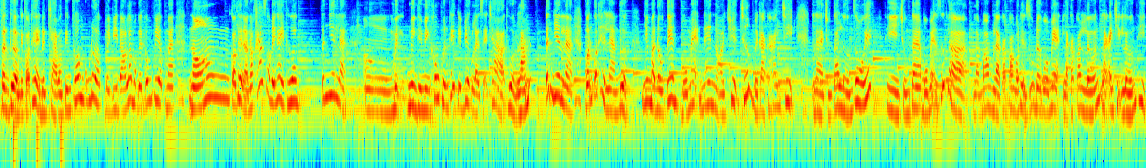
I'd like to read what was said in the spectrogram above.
phần thưởng thì có thể được trả bằng tiền công cũng được, bởi vì đó là một cái công việc mà nó có thể là nó khác so với ngày thường tất nhiên là uh, mình mình thì mình không khuyến khích cái việc là sẽ trả thưởng lắm. Tất nhiên là vẫn có thể làm được. Nhưng mà đầu tiên bố mẹ nên nói chuyện trước với cả các anh chị là chúng ta lớn rồi ấy thì chúng ta bố mẹ rất là là mong là các con có thể giúp đỡ bố mẹ. Là các con lớn là anh chị lớn thì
